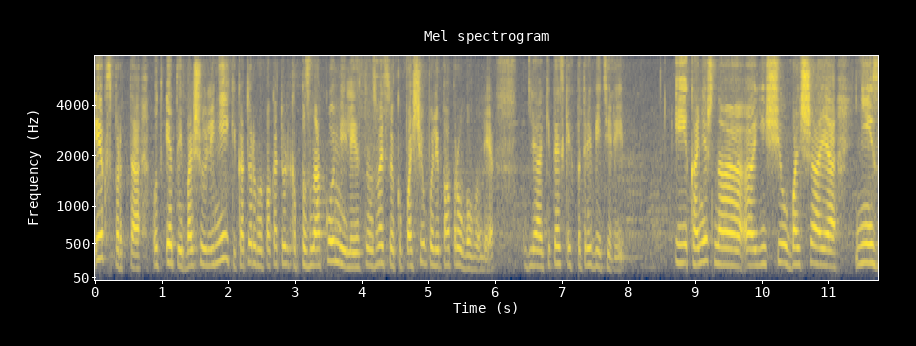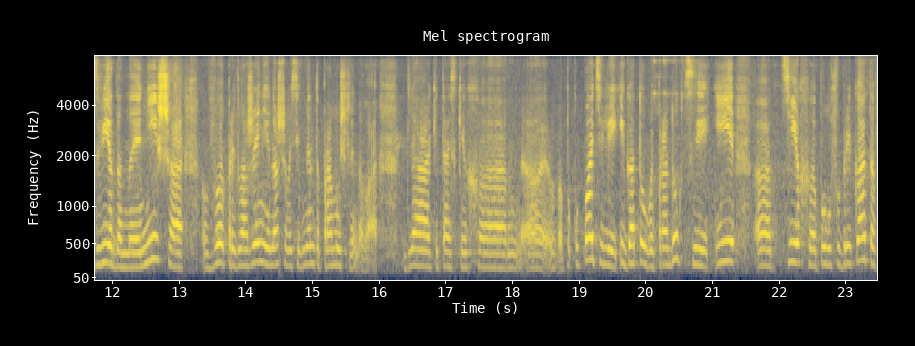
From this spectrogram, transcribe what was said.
экспорта вот этой большой линейки, которую мы пока только познакомили, это называется только пощупали, попробовали для китайских потребителей. И, конечно, э, еще большая неизведанная ниша в предложении нашего сегмента промышленного для китайских э, э, покупателей и готовой продукции, и тех полуфабрикатов,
